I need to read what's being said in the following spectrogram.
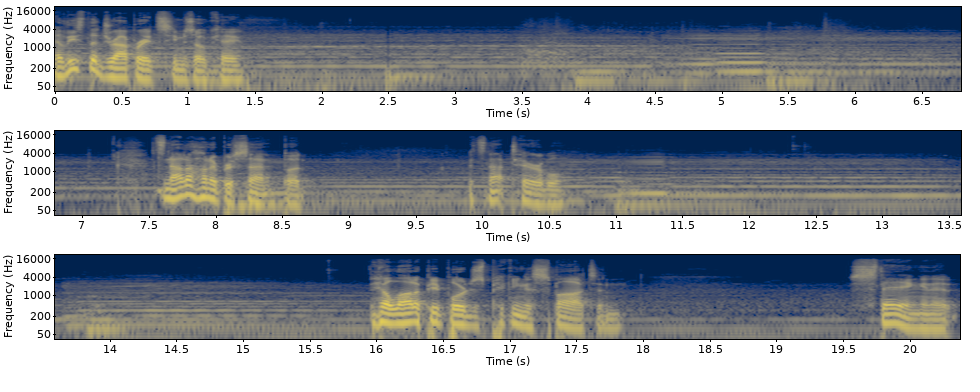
At least the drop rate seems okay. It's not 100%, but it's not terrible. A lot of people are just picking a spot and staying in it.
